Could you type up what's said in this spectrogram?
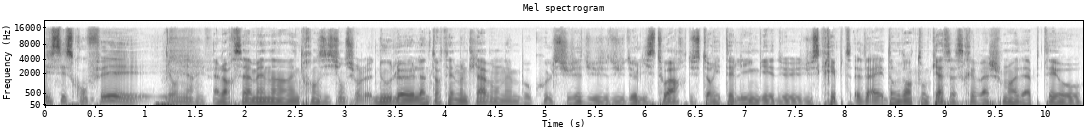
Et c'est ce qu'on fait et, et on y arrive. Alors ça amène à une transition sur le, nous le- l'Entertainment Lab on aime beaucoup le sujet du, du- de l'histoire du storytelling et du, du script et donc dans ton cas ça serait vachement adapté au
